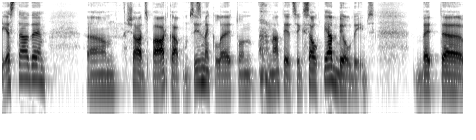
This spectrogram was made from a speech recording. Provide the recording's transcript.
iestādēm šādas pārkāpumus izmeklēt un, un attiecīgi saukt pie atbildības. Uh, Bet, eh,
